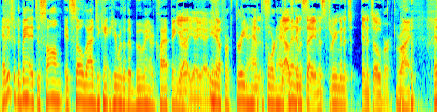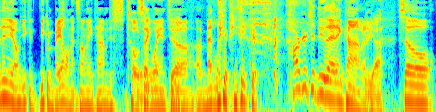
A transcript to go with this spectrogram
at least with the band, it's a song. It's so loud you can't hear whether they're booing or clapping. Yeah, or, yeah, yeah, You know, for three and a half And to four and a half yeah, I was going to say, and it's three minutes and it's over. right. And then you know you can you can bail on that song anytime and just Totally. segue into Yeah. a, a medley if you need to. Harder to do that in comedy. Yeah. So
